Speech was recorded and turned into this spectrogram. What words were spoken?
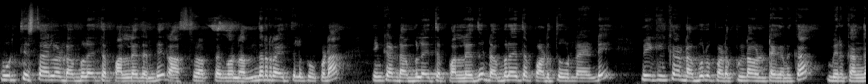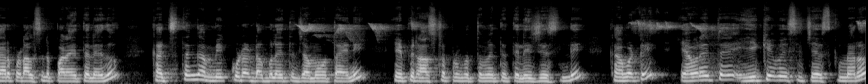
పూర్తి స్థాయిలో డబ్బులు అయితే పడలేదండి. రాష్ట్ర వ్యాప్తంగా ఉన్న అందరు రైతులకు కూడా ఇంకా డబ్బులు అయితే పడలేదు. డబ్బులు అయితే పడుతూ ఉన్నాయండి. మీకు ఇంకా డబ్బులు పడకుండా ఉంటే కనుక మీరు కంగారు పడాల్సిన పని అయితే లేదు. ఖచ్చితంగా మీకు కూడా డబ్బులు అయితే జమ అవుతాయని ఏపీ రాష్ట్ర ప్రభుత్వం అయితే తెలియజేసింది. కాబట్టి ఎవరైతే ఈకేవైసీ చేసుకున్నారో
